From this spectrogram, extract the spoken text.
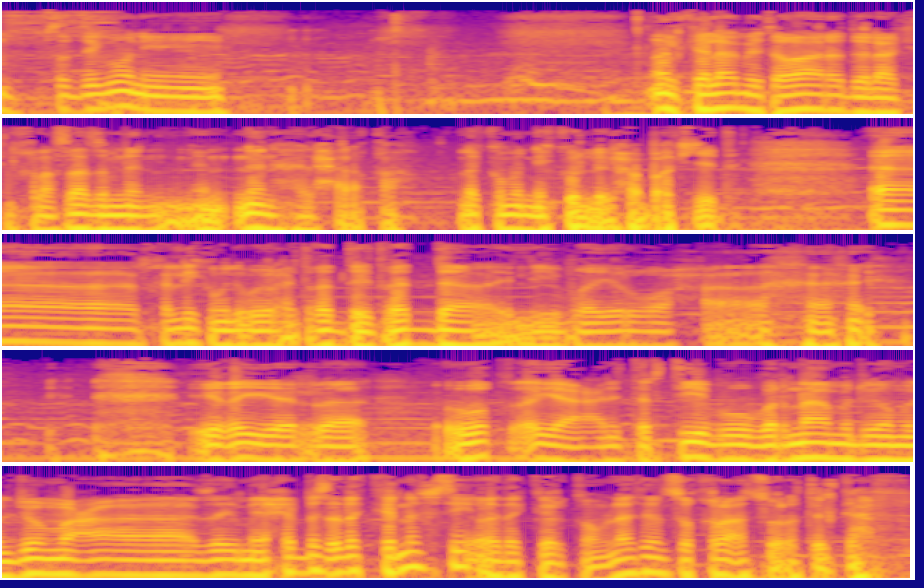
صدقوني الكلام يتوارد ولكن خلاص لازم ننهي الحلقة. لكم مني كل الحب أكيد. آه خليكم اللي يبغى يروح يتغدى يتغدى اللي يبغى يروح آه يغير آه وق... يعني ترتيبه وبرنامجه يوم الجمعة زي ما يحب. بس أذكر نفسي وأذكركم لا تنسوا قراءة سورة الكهف.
